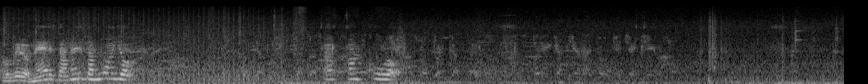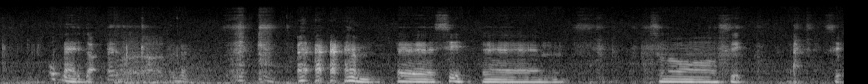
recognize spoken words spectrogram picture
Ovvero merda merda muoio! Affanculo oh merda! Eh, eh, eh, eh sì ehm sono... sì, sì,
